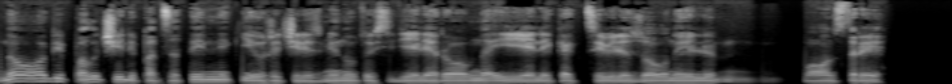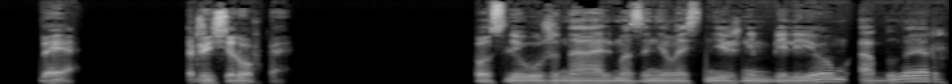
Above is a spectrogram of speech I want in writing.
но обе получили подзатыльники и уже через минуту сидели ровно и ели, как цивилизованные монстры. Да, Дрессировка. После ужина Альма занялась нижним бельем, а Блэр...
